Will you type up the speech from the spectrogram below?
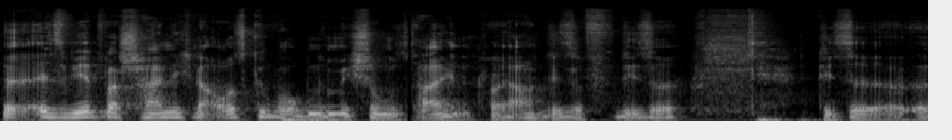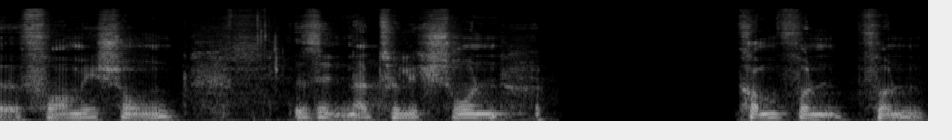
Äh, es wird wahrscheinlich eine ausgewogene Mischung sein. Ja, diese, diese, diese äh, Vormischungen sind natürlich schon kommen von, von,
